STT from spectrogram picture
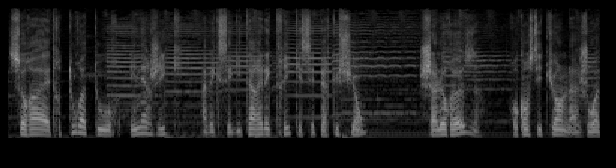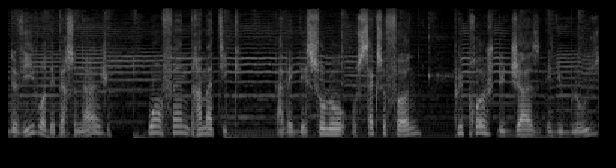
saura être tour à tour énergique avec ses guitares électriques et ses percussions, chaleureuse, reconstituant la joie de vivre des personnages, ou enfin dramatique, avec des solos au saxophone plus proches du jazz et du blues,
